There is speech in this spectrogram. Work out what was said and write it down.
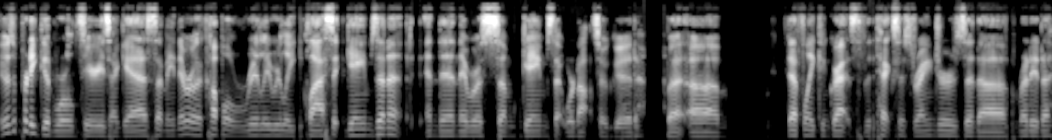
it was a pretty good World Series, I guess. I mean, there were a couple really really classic games in it, and then there was some games that were not so good. But um, definitely congrats to the Texas Rangers, and uh, I'm ready to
